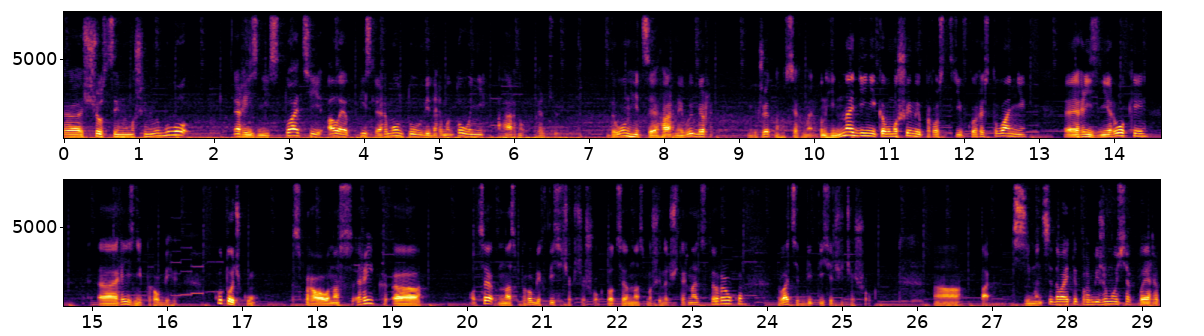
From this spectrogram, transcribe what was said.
е, що з цими машинами було? Різні ситуації, але після ремонту відремонтовані гарно працюють. Делонгі це гарний вибір бюджетного сегменту. Надійні кавомашини, прості в користуванні, е, різні роки, е, різні пробіги. В куточку справа у нас рік. е, Оце у нас пробіг в тисячах чашок. То це у нас машина 2014 року, 22 тисячі чашок. Так, Сіменси, давайте пробіжимося перед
